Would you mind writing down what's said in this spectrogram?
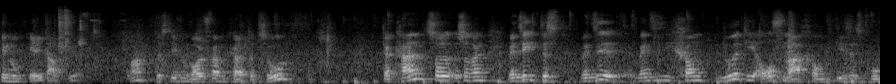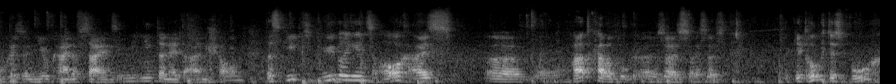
genug Geld abwirft. Ja, der Stephen Wolfram gehört dazu. Der kann so, sozusagen, wenn, sich das, wenn, sie, wenn Sie sich schon nur die Aufmachung dieses Buches, A New Kind of Science, im Internet anschauen, das gibt es übrigens auch als äh, Hardcover-Buch, also als, als, als gedrucktes Buch,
